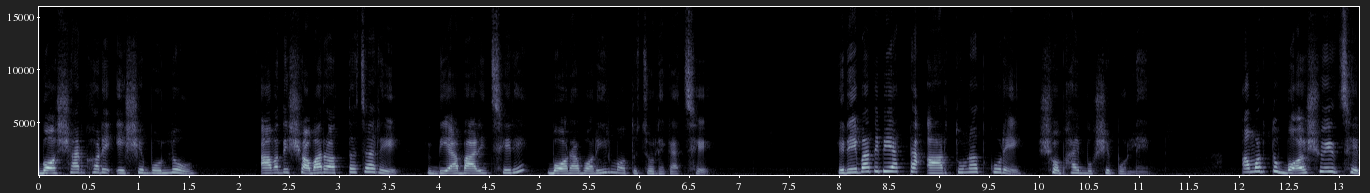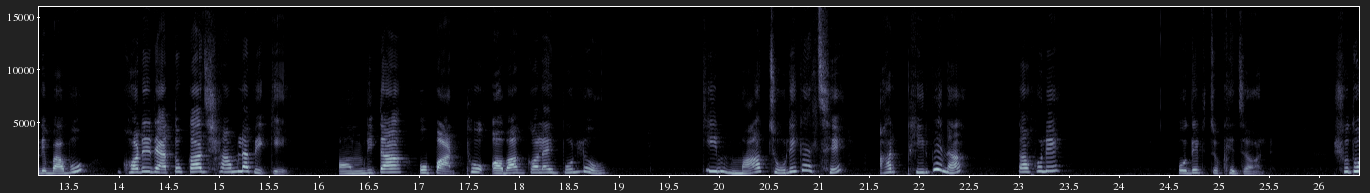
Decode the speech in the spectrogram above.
বসার ঘরে এসে বলল, আমাদের সবার অত্যাচারে দেয়া বাড়ি ছেড়ে বরাবরের মতো চলে গেছে। রেবা দেবী একটা আর্তনাদ করে শোভায় বসে পড়লেন। আমার তো বয়স হয়েছে রে বাবু, ঘরের এত কাজ সামলাবে কে? অমৃতা ও পার্থ অবাক গলায় বলল, কি মা চলে গেছে? আর ফিরবে না? তাহলে ওদের চোখে জল। শুধু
